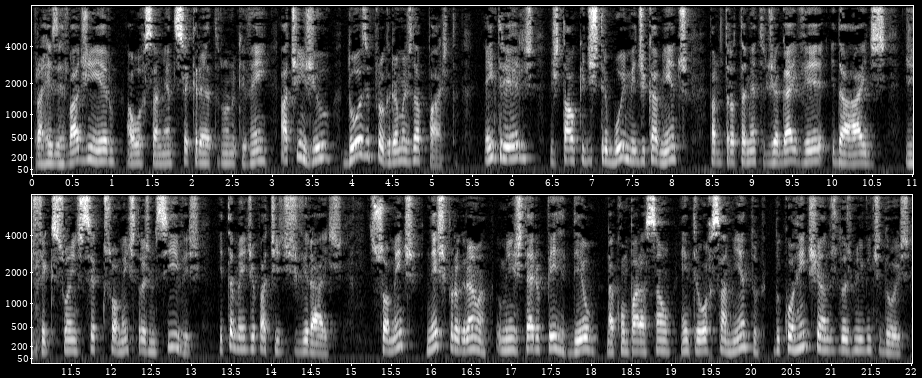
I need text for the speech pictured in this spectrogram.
para reservar dinheiro ao orçamento secreto no ano que vem, atingiu 12 programas da pasta. Entre eles está o que distribui medicamentos para o tratamento de HIV e da AIDS, de infecções sexualmente transmissíveis e também de hepatites virais. Somente neste programa, o Ministério perdeu na comparação entre o orçamento do corrente ano de 2022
